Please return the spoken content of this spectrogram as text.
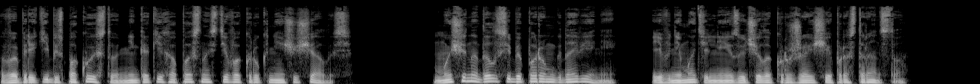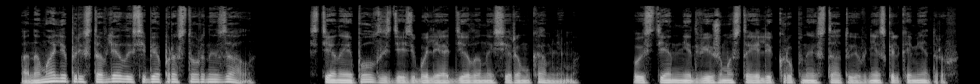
Вопреки беспокойству, никаких опасностей вокруг не ощущалось. Мужчина дал себе пару мгновений и внимательнее изучил окружающее пространство. Аномалия представляла из себя просторный зал. Стены и пол здесь были отделаны серым камнем. У стен недвижимо стояли крупные статуи в несколько метров.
